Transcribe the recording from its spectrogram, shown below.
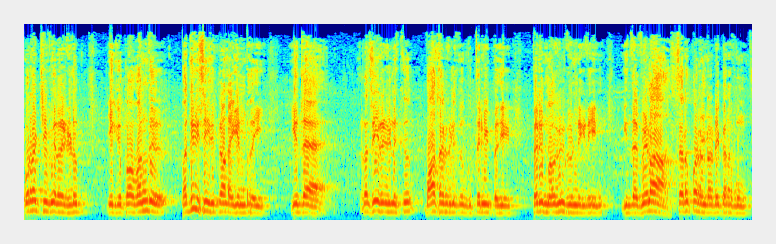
புரட்சி வீரர்களும் இங்கு இப்ப வந்து பதிவு செய்திருக்கிறார்கள் என்பதை இந்த ரசிகர்களுக்கும் வாசகர்களுக்கும் தெரிவிப்பதில் பெரும் மகிழ்ச்சி கொண்டுகிறேன் இந்த விழா சிறப்பாக நடைபெறவும்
